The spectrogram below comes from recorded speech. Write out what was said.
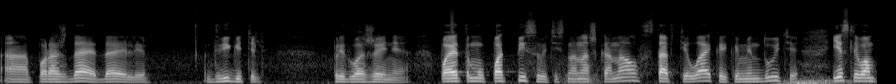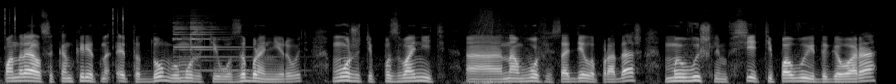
а, порождает, да, или двигатель предложения. Поэтому подписывайтесь на наш канал, ставьте лайк, рекомендуйте. Если вам понравился конкретно этот дом, вы можете его забронировать, можете позвонить а, нам в офис отдела продаж, мы вышлем все типовые договора,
